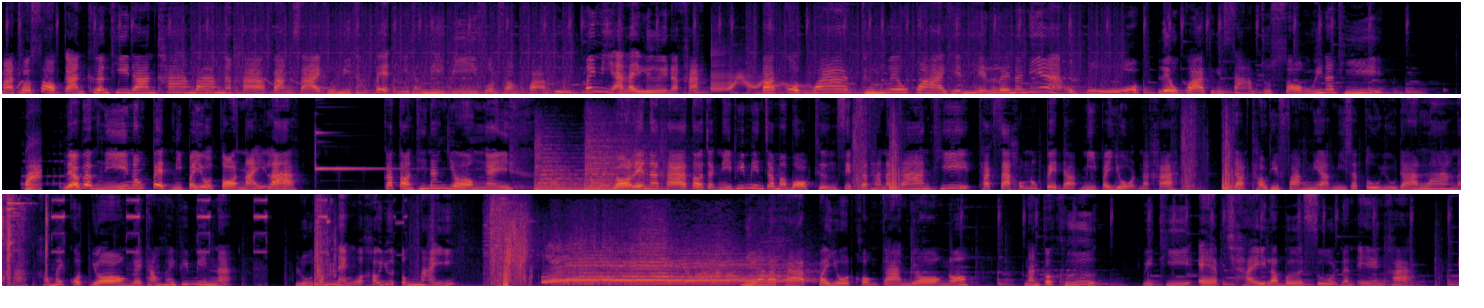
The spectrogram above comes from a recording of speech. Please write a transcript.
มาทดสอบการเคลื่อนที่ด้านข้างบ้างนะคะ ฝั่งซ้ายคือมีทั้งเป็ดมีทั้ง DB ส่วนฝั่งขวาคือไม่มีอะไรเลยนะคะ ปรากฏว่าถึงเร็วกว่าเห็นเห็นเลยนะเนี่ย โอ้โห เร็วกว่าถึง 3.2 วินาที แล้วแบบนี้น้องเป็ดมีประโยชน์ตอนไหนล่ะ ก็ตอนที่นั่งยองไงล้อเล่นนะคะ ต่อจากนี้พี่มินจะมาบอกถึง 10 สถานการณ์ที่ทักษะของน้องเป็ดอะมีประโยชน์นะคะ จากเท่าที่ฟังเนี่ยมีศัตรูอยู่ด้านล่างนะคะ เขาไม่กดยองเลยทำให้พี่มินน่ะ รู้ตำแหน่งว่าเขาอยู่ตรงไหน เนี่ยแหละค่ะ ประโยชน์ของการยองเนาะนั่นก็คือวิธีแอบใช้ระเบิดสูตรนั่นเองค่ะ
